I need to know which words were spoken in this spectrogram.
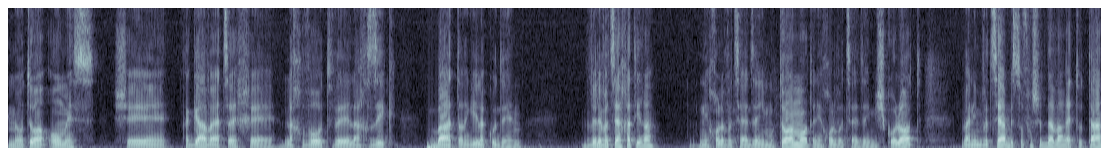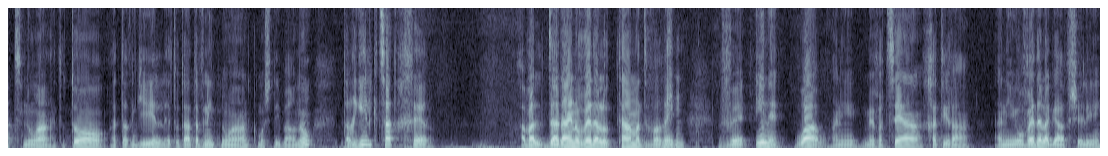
מאותו העומס שהגב היה צריך אה, לחוות ולהחזיק בתרגיל הקודם, ולבצע חתירה. אני יכול לבצע את זה עם אותו אמות, אני יכול לבצע את זה עם משקולות, ואני מבצע בסופו של דבר את אותה תנועה, את אותו התרגיל, את אותה תבנית תנועה, כמו שדיברנו, תרגיל קצת אחר. אבל זה עדיין עובד על אותם הדברים. כן. והנה, וואו, אני מבצע חתירה, אני עובד על הגב שלי,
